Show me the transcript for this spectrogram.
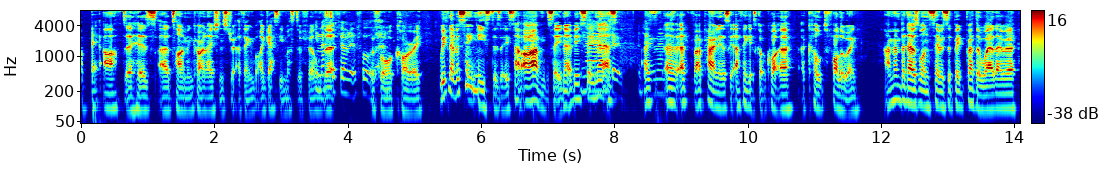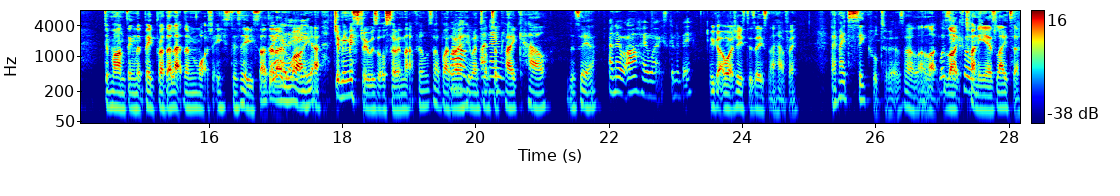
a bit after his uh, time in Coronation Street, I think, but I guess he must have He filmed must it have filmed it before. before Corrie. We've never seen East is East. Oh, I haven't seen it. Have you No, seen I it? don't, I don't I- remember. uh, uh, apparently, I think it's got quite a, a cult following. I remember there was one series of Big Brother where they were demanding that Big Brother let them watch East is East. I don't know why. Yeah, Jimi Mistry was also in that film as well. By the Wow, way, he went on to play Kal Nazir. I know what our homework's going to be. We've got to watch East is East now, have we? They made a sequel to it as well, uh, like, What's it like called? twenty years later.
